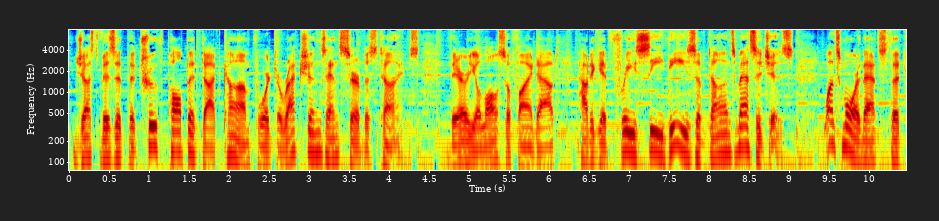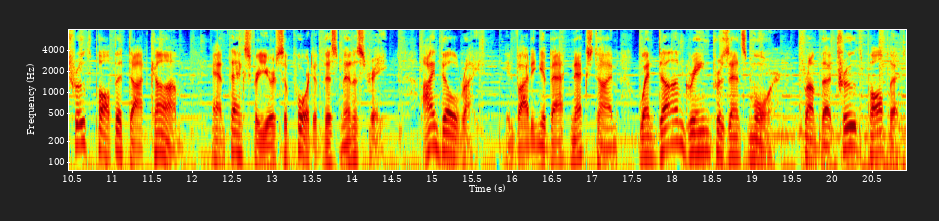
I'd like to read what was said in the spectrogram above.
Just visit thetruthpulpit.com for directions and service times. There you'll also find out how to get free CDs of Don's messages. Once more, that's thetruthpulpit.com. And thanks for your support of this ministry. I'm Bill Wright, inviting you back next time when Don Green presents more from the Truth Pulpit.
